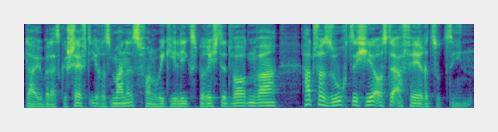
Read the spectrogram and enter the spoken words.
da über das Geschäft ihres Mannes von Wikileaks berichtet worden war, hat versucht, sich hier aus der Affäre zu ziehen.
